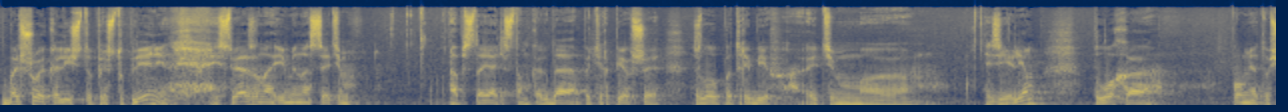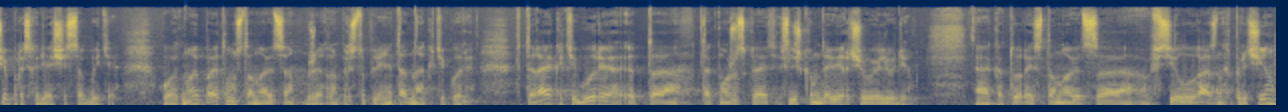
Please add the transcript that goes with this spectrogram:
Большое количество преступлений и связано именно с этим обстоятельством, когда потерпевшие, злоупотребив этим э, зельем, плохо помнят вообще происходящие события. Вот. Ну и поэтому становятся жертвами преступления. Это одна категория. Вторая категория – это, так можно сказать, слишком доверчивые люди, э, которые становятся в силу разных причин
